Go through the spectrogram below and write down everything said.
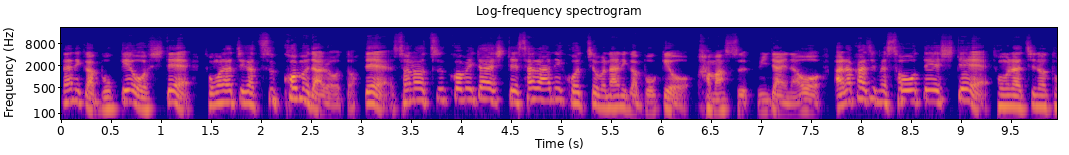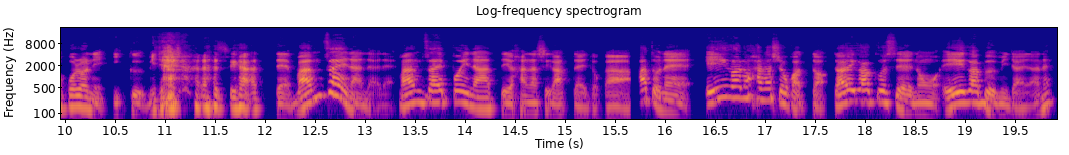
何かボケをして友達が突っ込むだろうと。で、その突っ込みに対してさらにこっちも何かボケをかますみたいなをあらかじめ想定して友達のところに行くみたいな話があって、漫才なんだよね。漫才っぽいなっていう話があったりとか、あとね、映画の話よかった。大学生の映画部みたいなね、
